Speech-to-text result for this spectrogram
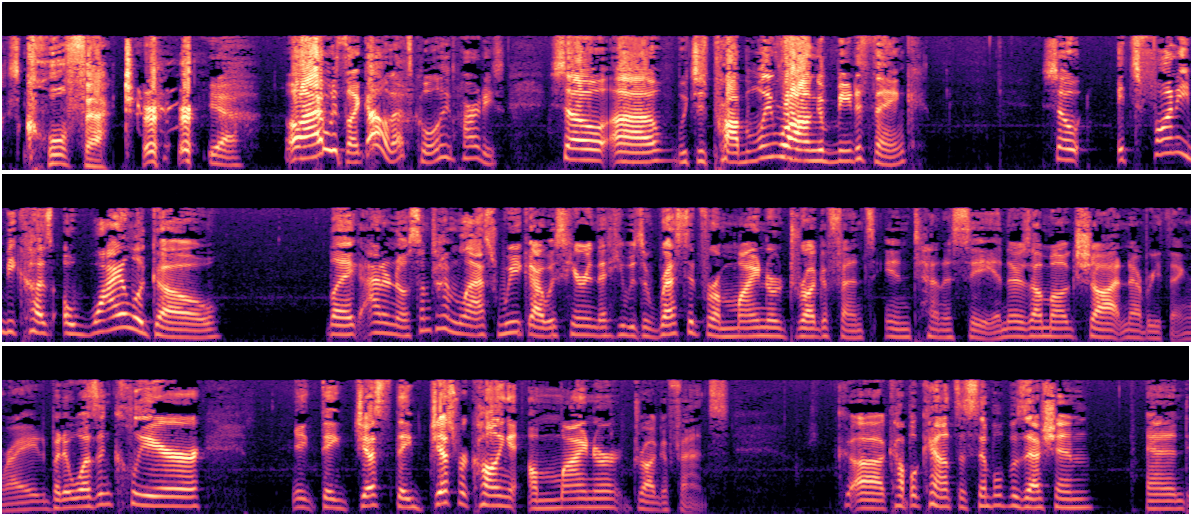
It's cool factor. Yeah. Oh, I was like, oh, that's cool. He parties. So, uh, which is probably wrong of me to think. So it's funny because a while ago, like, I don't know, sometime last week, I was hearing that he was arrested for a minor drug offense in Tennessee. And there's a mug shot and everything, right? But it wasn't clear. It, they just they just were calling it a minor drug offense. Uh, a couple counts of simple possession and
